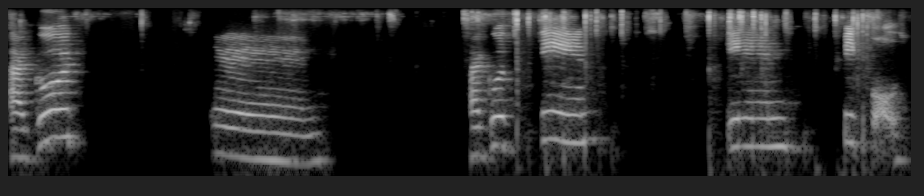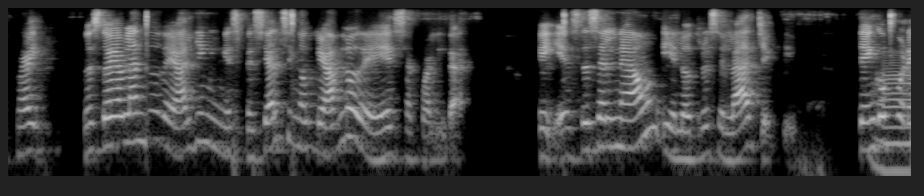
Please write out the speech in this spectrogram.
a good, eh, a good thing in people, right? No estoy hablando de alguien en especial, sino que hablo de esa cualidad. Ok, Este es el noun y el otro es el adjective. Tengo, por Ah.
